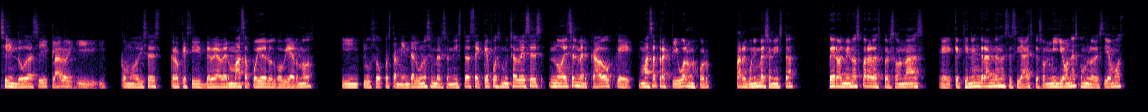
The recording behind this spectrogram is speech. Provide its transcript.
Sin duda, sí, claro. Y, y, como dices, creo que sí, debe haber más apoyo de los gobiernos e incluso pues también de algunos inversionistas. Sé que pues muchas veces no es el mercado que más atractivo a lo mejor para algún inversionista, pero al menos para las personas eh, que tienen grandes necesidades, que son millones, como lo decíamos,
